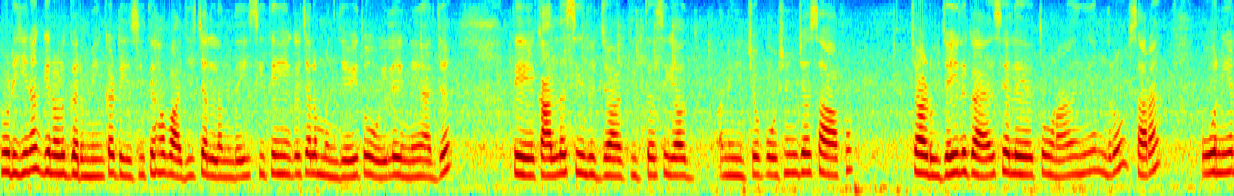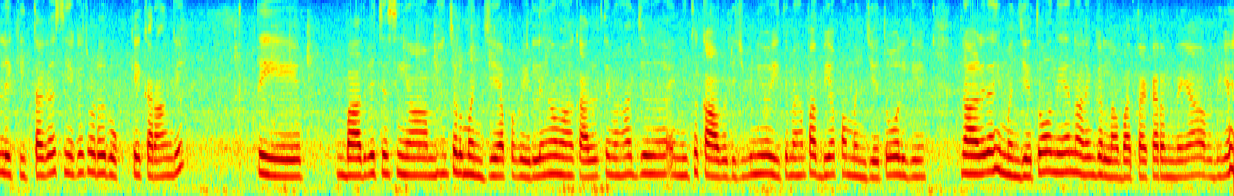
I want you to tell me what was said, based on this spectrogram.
ਥੋੜੀ ਜਿਹੀ ਨਾ ਅੱਗੇ ਨਾਲ ਗਰਮੀ ਘਟੀ ਸੀ ਤੇ ਹਵਾ ਜੀ ਚੱਲਣ ਦਈ ਸੀ ਤੇ ਕਿ ਚਲ ਮੰਜੇ ਵੀ ਧੋ ਹੀ ਲੈਨੇ ਅੱਜ। ਤੇ ਕੱਲ ਅਸੀਂ ਦੂਜਾ ਕੀਤਾ ਸੀਗਾ, ਨੀਚੋ ਪੋਸ਼ਨ ਜਿਹਾ ਸਾਫ਼। ਝਾੜੂ ਜਿਹਾ ਹੀ ਲਗਾਇਆ ਸੀ, ਹਲੇ ਧੋਣਾ ਨਹੀਂ ਅੰਦਰੋਂ ਸਾਰਾ। ਉਹ ਨਹੀਂ ਹਲੇ ਕੀਤਾ ਗਿਆ ਸੀ ਕਿ ਥੋੜਾ ਰੁੱਕ ਕੇ ਕਰਾਂਗੇ। ਤੇ ਬਾਅਦ ਵਿੱਚ ਅਸੀਂ ਆ, ਮੈਂ ਕਿਹਾ ਚਲੋ ਮੰਜੇ ਆਪਾਂ ਵੇਲੀਆਂ ਵਾ ਕੱਲ ਤੇ ਮੈਂ ਕਿਹਾ ਅੱਜ ਇੰਨੀ ਥਕਾਵਟ ਜੀ ਵੀ ਨਹੀਂ ਹੋਈ ਤੇ ਮੈਂ ਕਿਹਾ ਭਾਬੀ ਆਪਾਂ ਮੰਜੇ ਧੋ ਲਈਏ। ਨਾਲੇ ਤਾਂ ਅਸੀਂ ਮੰਜੇ ਧੋਂਦੇ ਆ, ਨਾਲੇ ਗੱਲਾਂ ਬਾਤਾਂ ਕਰਨ ਦੇ ਆ ਆਪਦੀਆਂ।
